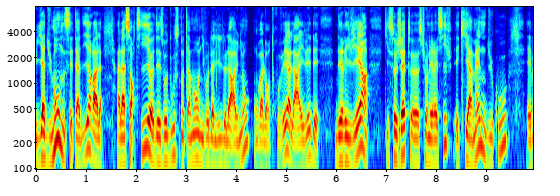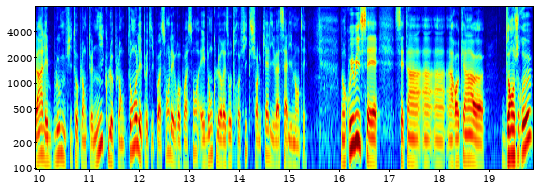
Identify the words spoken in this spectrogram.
il y a du monde, c'est-à-dire à, la sortie euh, des eaux douces, notamment au niveau de l'île de la Réunion. On va le retrouver à l'arrivée des, rivières qui se jettent sur les récifs et qui amènent du coup eh ben, les blooms phytoplanctoniques, le plancton, les petits poissons, les gros poissons et donc le réseau trophique sur lequel il va s'alimenter. Donc oui, oui, c'est, c'est un, un, requin euh, dangereux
